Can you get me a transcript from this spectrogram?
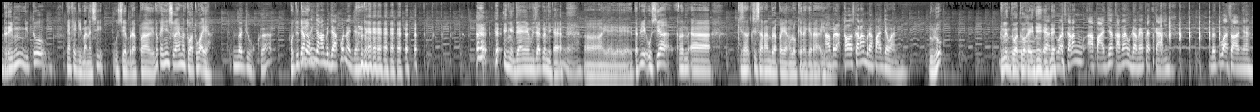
dream gitu yang kayak gimana sih? Usia berapa gitu? Kayaknya sukanya sama tua-tua ya. Enggak juga Waktu itu yang yang penting jangan bejakun aja Ingat jangan yang bejakun ya. Iya. Oh iya iya iya. Tapi usia kisar- kisaran berapa yang lo kira-kira ini? Ah, ber- kalau sekarang berapa aja Wan? Dulu? Dulu yang tua-tua kayaknya ya. ya, Nek? tua. Sekarang apa aja karena udah mepet kan. udah tua soalnya.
